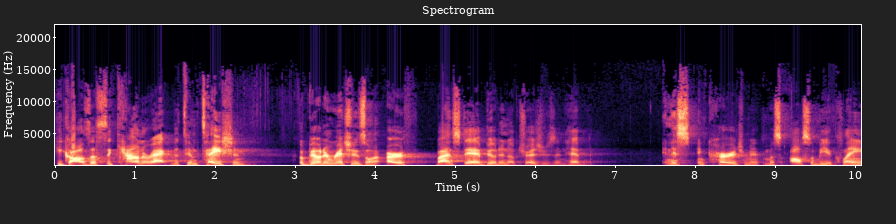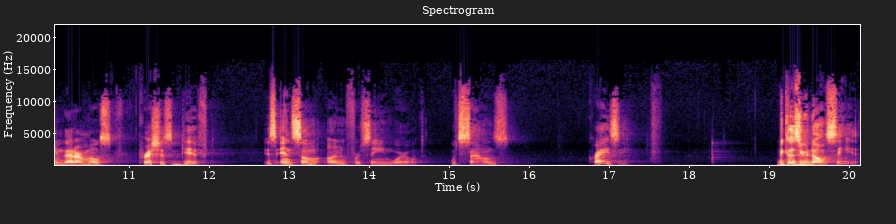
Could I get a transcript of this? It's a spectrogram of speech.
He calls us to counteract the temptation of building riches on earth by instead building up treasures in heaven. And this encouragement must also be a claim that our most precious gift is in some unforeseen world, which sounds crazy because you don't see it.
